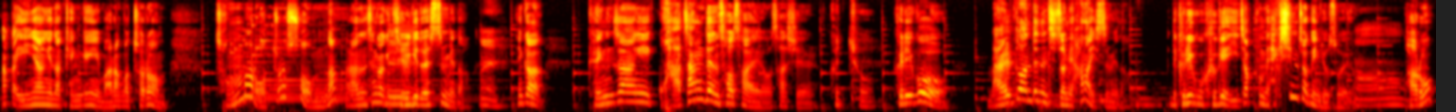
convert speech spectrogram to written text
아까 인양이나 갱갱이 말한 것처럼 정말 어쩔 수 없나? 라는 생각이 음. 들기도 했습니다. 네. 그러니까 굉장히 과장된 서사예요, 사실. 그쵸. 그리고 말도 안 되는 지점이 하나 있습니다. 근데 그리고 그게 이 작품의 핵심적인 요소예요. 아. 바로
